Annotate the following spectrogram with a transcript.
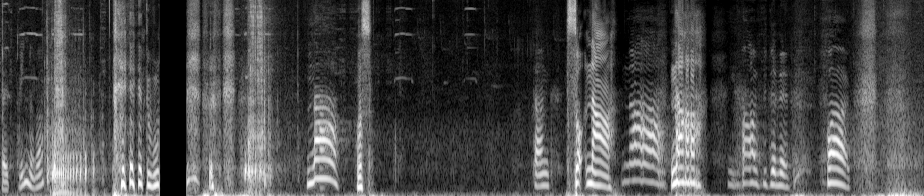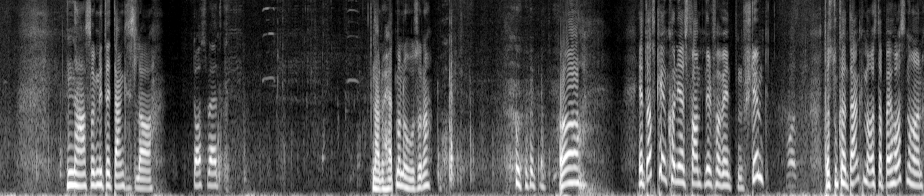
bleibt drin, oder? du, Na, was? Dank. So, na, Na, na, na, bitte nicht. Fuck. na, sag nicht, der Dank ist la. Das war jetzt. Na, da hört man noch was, oder? oh. Ja, das kann, kann ich als Thumbnail verwenden. Stimmt. Was? Dass du keinen Dank mehr aus dabei hast, noch Ja,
